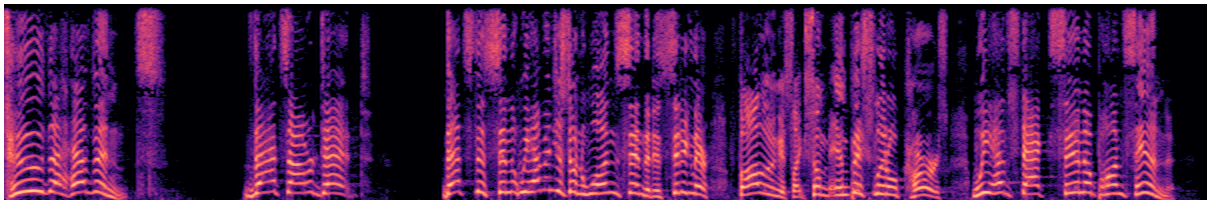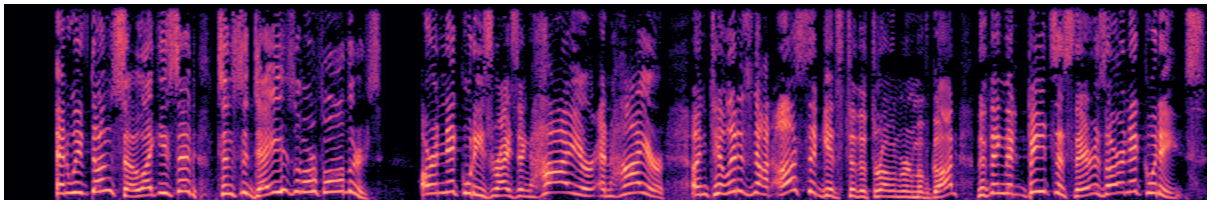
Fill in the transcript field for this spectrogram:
to the heavens. That's our debt. That's the sin that we haven't just done one sin that is sitting there following us like some impish little curse. We have stacked sin upon sin. And we've done so, like he said, since the days of our fathers. Our iniquities rising higher and higher until it is not us that gets to the throne room of God. The thing that beats us there is our iniquities.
